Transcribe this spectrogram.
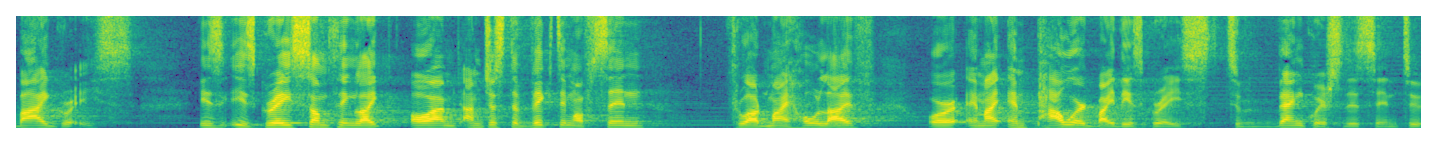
by grace? Is, is grace something like, oh, I'm, I'm just a victim of sin throughout my whole life? Or am I empowered by this grace to vanquish this sin, to,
